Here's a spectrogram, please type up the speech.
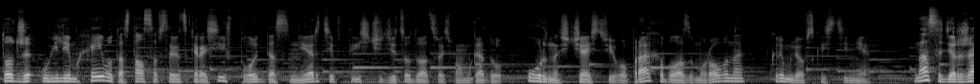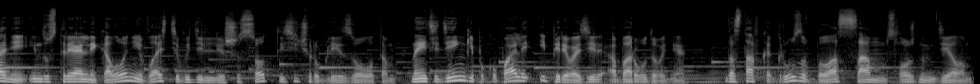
Тот же Уильям Хейвуд остался в Советской России вплоть до смерти в 1928 году. Урна с частью его праха была замурована в Кремлевской стене. На содержание индустриальной колонии власти выделили 600 тысяч рублей золотом. На эти деньги покупали и перевозили оборудование. Доставка грузов была самым сложным делом.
